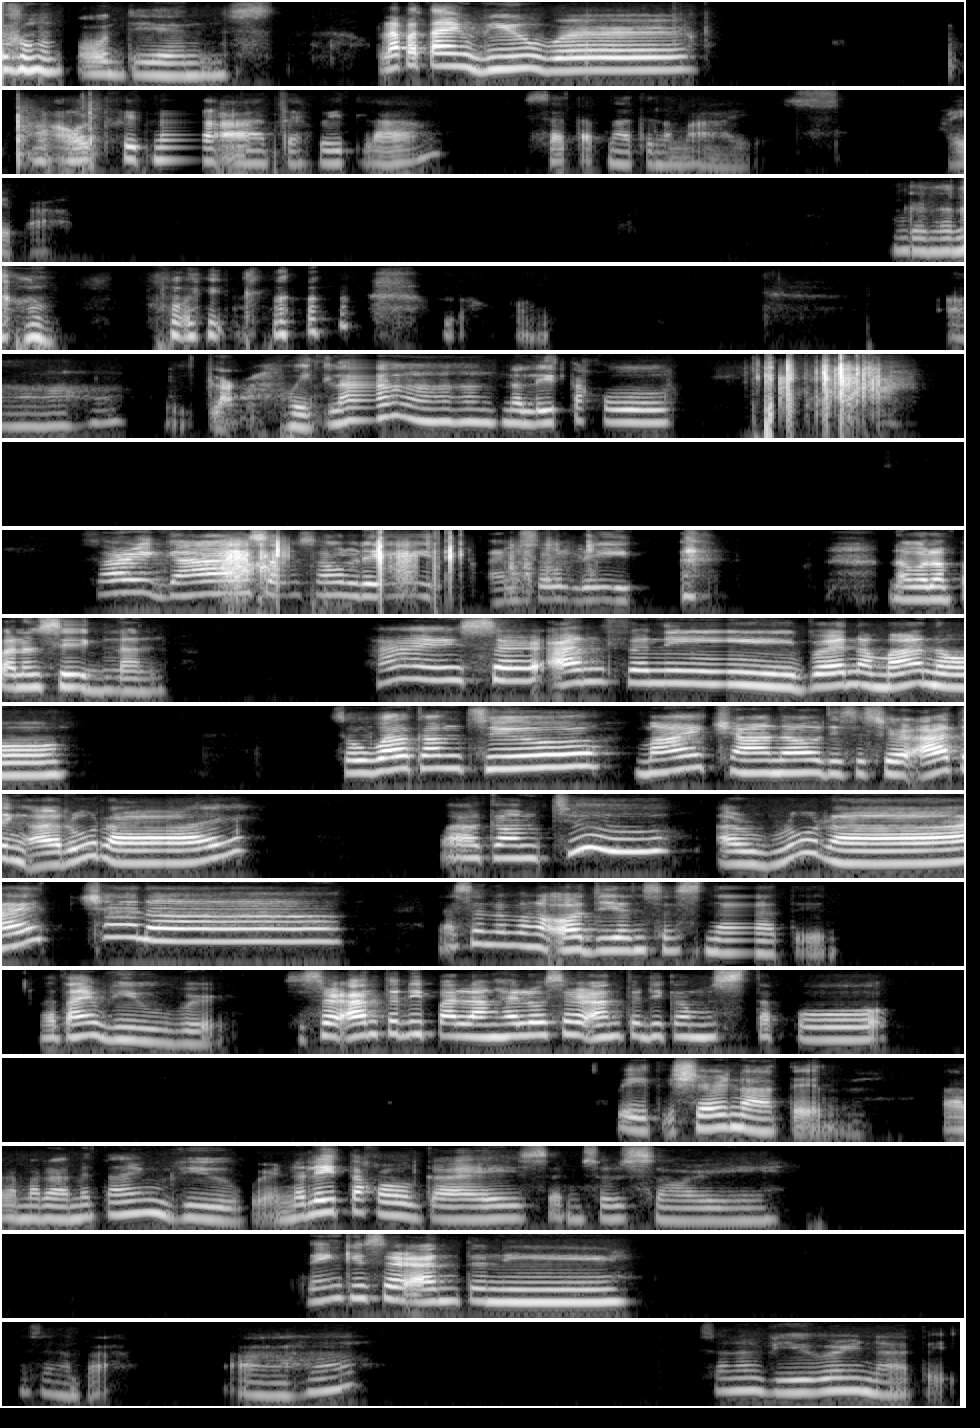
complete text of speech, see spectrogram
yung audience. Wala pa tayong viewer. Ang outfit ng ate. Wait lang. Set up natin na maayos. Okay ba? Ang ganda lang. Wait lang. Wala pang... Aha. Wait lang. Wait lang. Na-late ako. Sorry guys, I'm so late. I'm so late. Nawalan pa ng signal. Hi, Sir Anthony. Buena mano. So, welcome to my channel. This is your ating Aruray. Welcome to Aruray channel. Nasaan ang mga audiences natin? Wala tayong viewer. Si Sir Anthony pa lang. Hello, Sir Anthony. Kamusta po? Wait, i-share natin. Para marami tayong viewer. Na-late ako, guys. I'm so sorry. Thank you, Sir Anthony. Nasaan na ba? Aha. Saan ang viewer natin?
